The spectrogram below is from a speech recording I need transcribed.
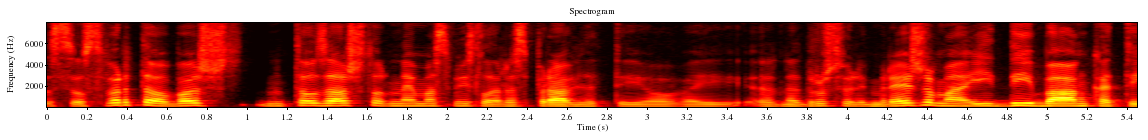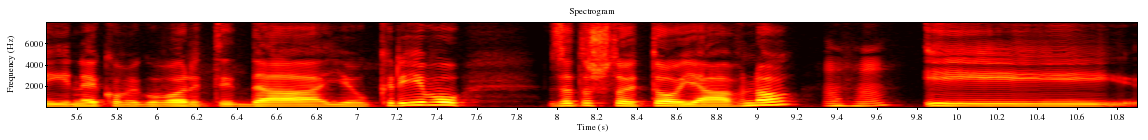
se osvrtao baš to zašto nema smisla raspravljati ovaj, na društvenim mrežama i di bankati i nekome govoriti da je u krivu, zato što je to javno uh i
